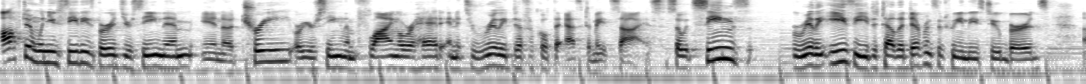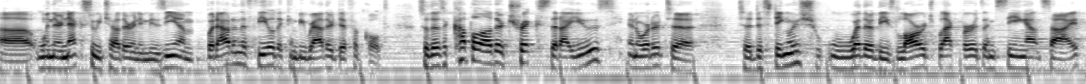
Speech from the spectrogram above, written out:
Often when you see these birds, you're seeing them in a tree or you're seeing them flying overhead and it's really difficult to estimate size. So it seems really easy to tell the difference between these two birds uh, when they're next to each other in a museum, but out in the field it can be rather difficult. So there's a couple other tricks that I use in order to, to distinguish whether these large black birds I'm seeing outside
